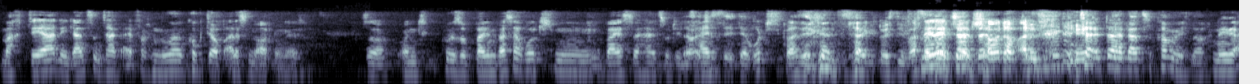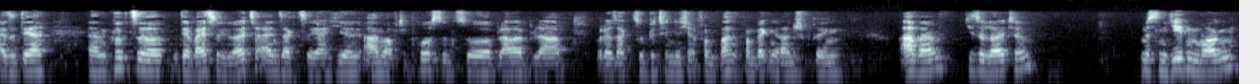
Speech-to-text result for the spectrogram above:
macht der den ganzen Tag einfach nur, guckt er, ob alles in Ordnung ist. So, und so bei den Wasserrutschen weiß er halt so die Das Leute. heißt, der rutscht quasi den ganzen Tag durch die Nee, nee, Wasserrutsche da- und schaut, ob alles gut geht. Da, da, dazu komme ich noch. Nee, also der ähm, guckt so, der weist so die Leute ein, sagt so, ja, hier Arme auf die Brust und so, bla bla bla. Oder sagt so, bitte nicht vom, vom Beckenrand springen. Aber diese Leute müssen jeden Morgen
